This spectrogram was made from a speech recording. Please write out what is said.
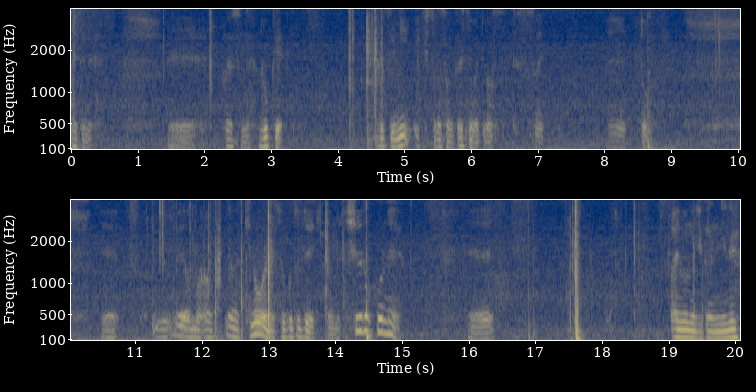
あえてね、えー、あれですね。ロケ。ロケにエキストラ参加してまいります。です。はい。えーっと。えーいやまあ、昨日はねそういうことでちょっとね収録をね、えー合間の時間にね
